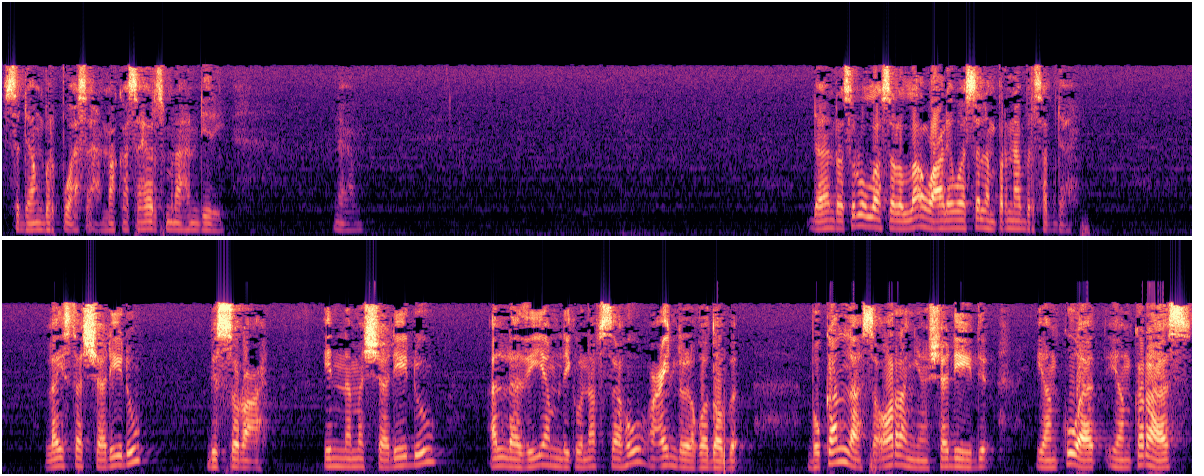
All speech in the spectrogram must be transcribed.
sedang berpuasa, maka saya harus menahan diri. Nah. Dan Rasulullah sallallahu alaihi wasallam pernah bersabda, "Laisa syadidu bisur'ah, innamas syadidu alladhi yamliku nafsahu 'indal ghadab. Bukanlah seorang yang syadid, yang kuat, yang keras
